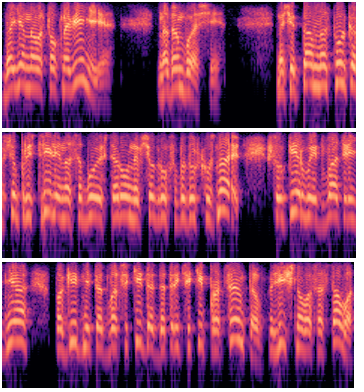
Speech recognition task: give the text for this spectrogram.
военного столкновения на Донбассе, Значит, там настолько все пристрелено с обоих сторон и все друг по дружку знают, что первые 2-3 дня погибнет от 20 до, до 30 процентов личного состава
